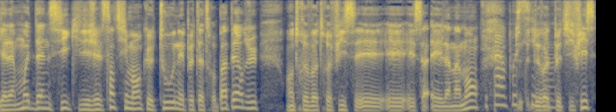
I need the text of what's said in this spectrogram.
Il y a la mouette d'Annecy qui dit j'ai le sentiment que tout n'est peut-être pas perdu entre votre fils et, et, la maman de, votre petit-fils,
